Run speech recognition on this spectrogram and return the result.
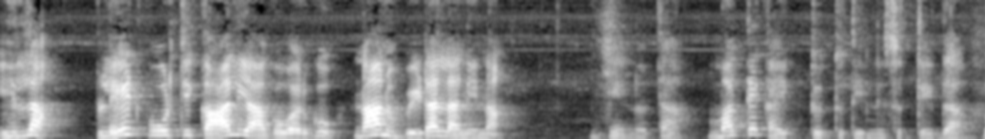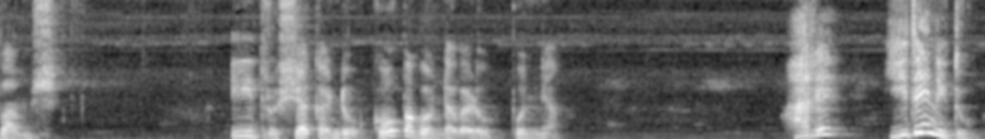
ಇಲ್ಲ ಪ್ಲೇಟ್ ಪೂರ್ತಿ ಆಗೋವರೆಗೂ ನಾನು ಬಿಡಲ್ಲ ನಿನ್ನ. ಎನ್ನುತ್ತಾ ಮತ್ತೆ ಕೈ ತುತ್ತು ತಿನ್ನಿಸುತ್ತಿದ್ದ ವಂಶ್. ಈ ದೃಶ್ಯ ಕಂಡು ಕೋಪಗೊಂಡವಳು ಪುಣ್ಯ. ಅರೆ, ಇದೇನಿದು?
